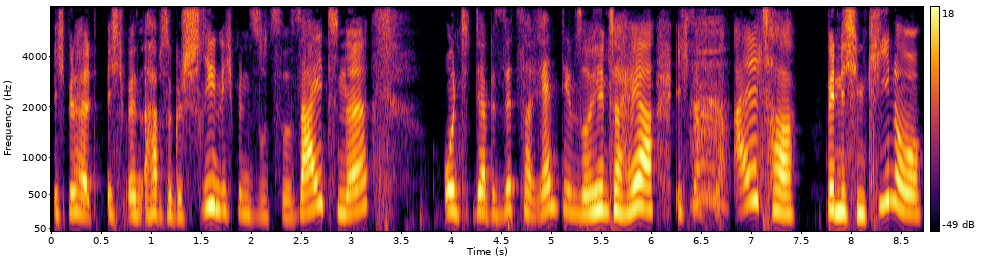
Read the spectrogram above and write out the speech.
ich bin halt, ich bin, hab so geschrien, ich bin so zur Seite, ne? Und der Besitzer rennt dem so hinterher. Ich dachte, Alter, bin ich im Kino?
